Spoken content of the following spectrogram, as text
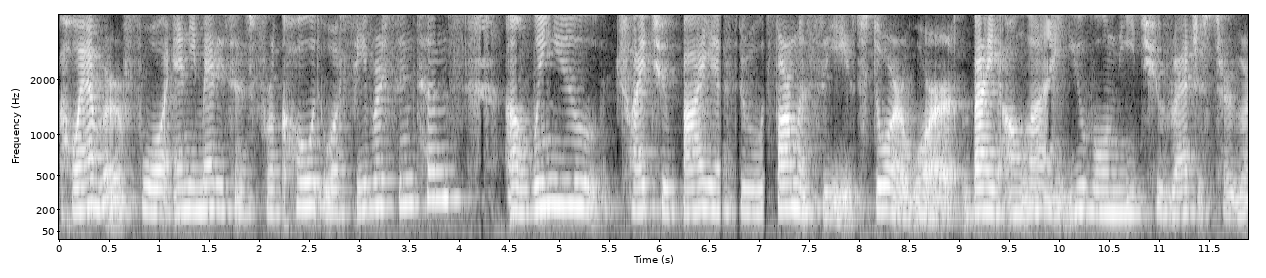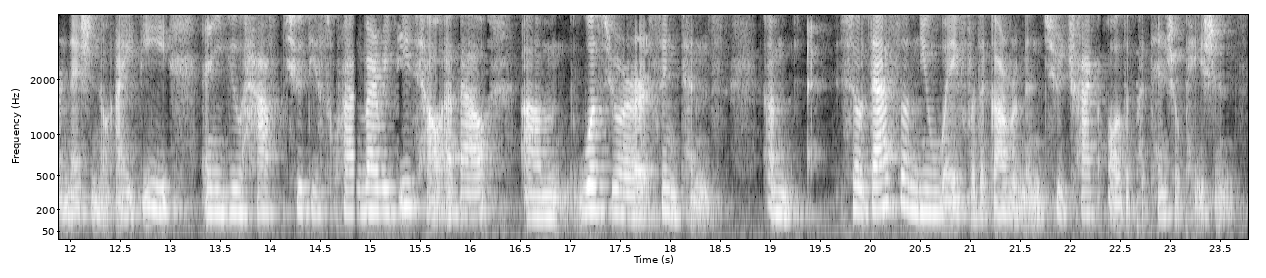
However, for any medicines for cold or fever symptoms, uh, when you try to buy it through pharmacy store or buy it online, you will need to register your national ID and you have to describe very detail about um, what's your symptoms. Um, so that's a new way for the government to track all the potential patients.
